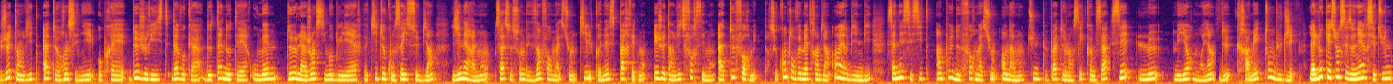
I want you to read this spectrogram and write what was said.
je t'invite à te renseigner auprès de juristes, d'avocats, de ta notaire ou même de l'agence immobilière qui te conseille ce bien. Généralement, ça, ce sont des informations qu'ils connaissent parfaitement. Et je t'invite forcément à te former. Parce que quand on veut mettre un bien en Airbnb, ça nécessite un peu de formation en amont. Tu ne peux pas te lancer comme ça. C'est le meilleur moyen de cramer ton budget. La location saisonnière, c'est une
